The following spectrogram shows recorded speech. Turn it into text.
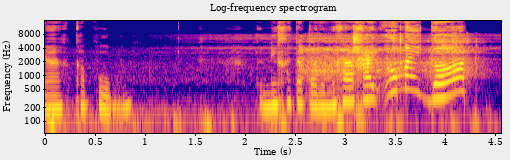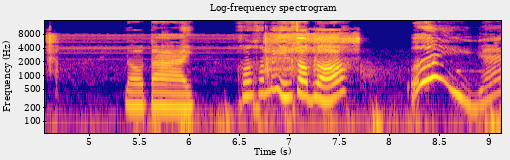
นะครับผม ตอนนี้ฆาตกรยังไม่ฆ่าใครโอ้ my god เราตายเขาเขาไม่เห็นศพเหรอเอ้ยเย้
